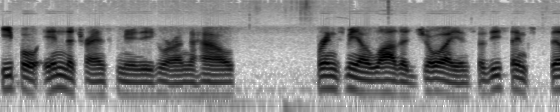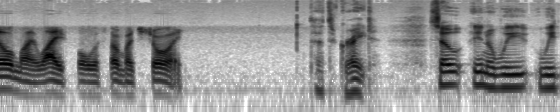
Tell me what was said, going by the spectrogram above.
people in the trans community who are unhoused brings me a lot of joy. And so these things fill my life full with so much joy. That's great. So you know we we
